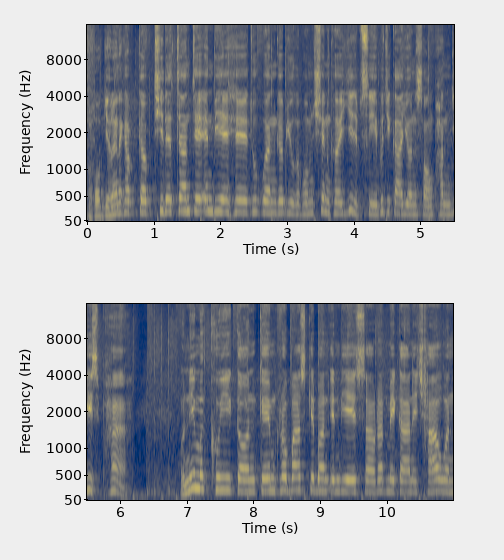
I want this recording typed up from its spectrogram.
ผมอยู่แล้วนะครับกับทีเด็ดจาน JNBA เฮทุกวันกับอยู่กับผมเช่นเคย 24 พฤศจิกายน 2025 วันนี้มาคุยก่อนเกมครบบาสเกตบอล NBA สหรัฐอเมริกาในเช้าวัน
